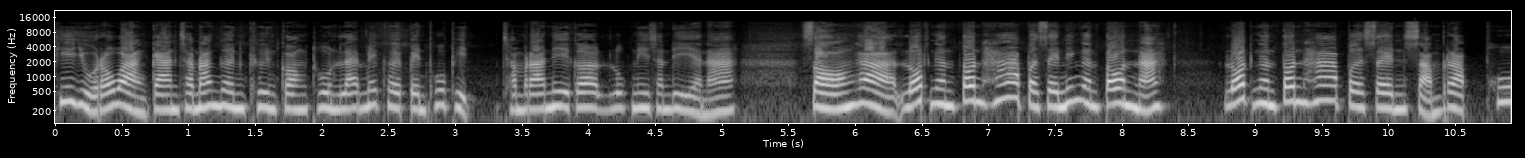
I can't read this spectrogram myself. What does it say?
ที่อยู่ระหว่างการชำระเงินคืนกองทุน และไม่เคยเป็นผู้ผิดชำระหนี้ก็ลูกหนี้ชั้นดีอะนะสองค่ะ ลดเงินต้น 5%นี่เงินต้นนะ ลดเงินต้น 5%สำหรับผู้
